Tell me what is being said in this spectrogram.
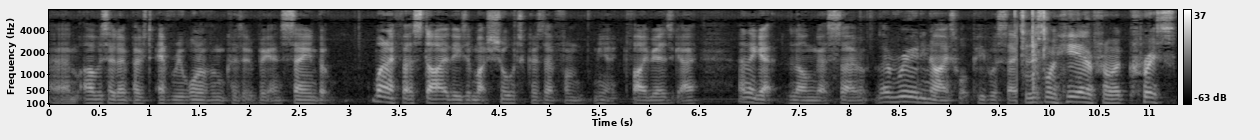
Um, obviously, I don't post every one of them because it would be insane. But when I first started, these are much shorter because they're from you know five years ago and they get longer. So they're really nice what people say. So this one here from a Chris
